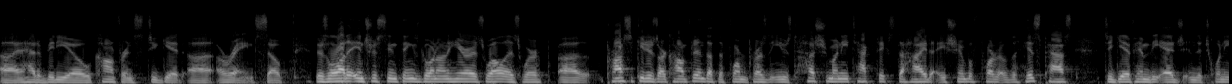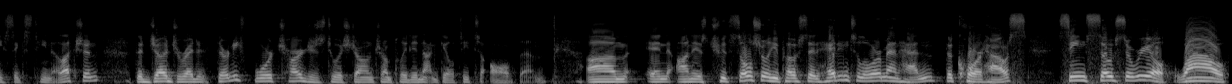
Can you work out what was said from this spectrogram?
uh, and had a video conference to get uh, arraigned. So there's a lot of interesting things going on here as well as where uh, prosecutors are confident that the former president used hush money tactics to hide a shameful part of his past to give him the edge in the 2016 election. The judge read 34 charges to which Donald Trump pleaded not guilty to all of them. Um, and on his Truth Social, he posted, heading to Lower Manhattan, the courthouse, seems so surreal. Wow,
